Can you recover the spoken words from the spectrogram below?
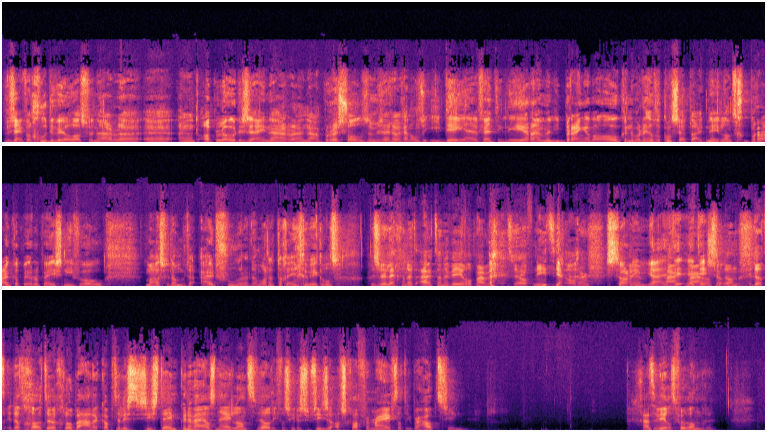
we zijn van goede wil als we naar, uh, aan het uploaden zijn naar, uh, naar Brussel. Zullen we, zeggen. we gaan onze ideeën ventileren en we, die brengen we ook. En er worden heel veel concepten uit Nederland gebruikt op Europees niveau. Maar als we dan moeten uitvoeren, dan wordt het toch ingewikkeld. Dus we leggen het uit aan de wereld, maar we doen het zelf niet. ja, helder. Sorry, um, ja, maar, het, maar het is als zo. dan dat, dat grote globale kapitalistische systeem, kunnen wij als Nederland wel die fossiele subsidies afschaffen, maar heeft dat überhaupt zin? Gaat de wereld veranderen?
